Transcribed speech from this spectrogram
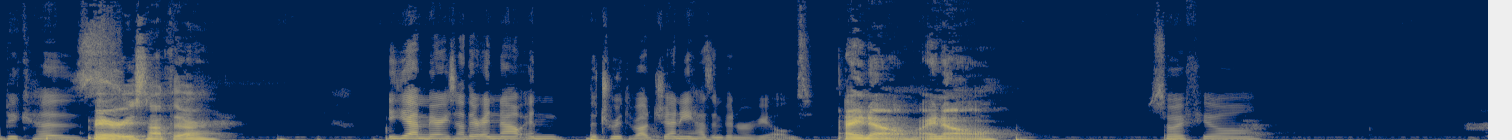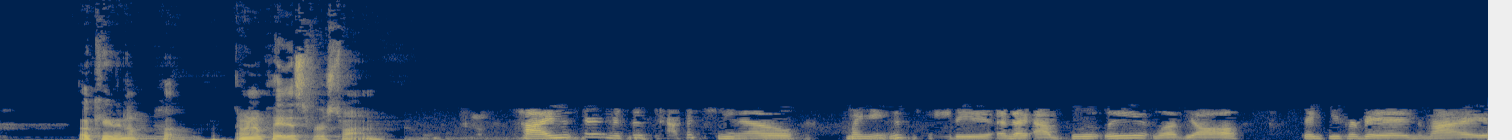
because Mary's not there. yeah, Mary's not there, and now and the truth about Jenny hasn't been revealed. I know, I know. So I feel Okay, I'm gonna pl- I'm gonna play this first one. Hi, Mr. and Mrs. Cappuccino. My name is Katie, and I absolutely love y'all. Thank you for being my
